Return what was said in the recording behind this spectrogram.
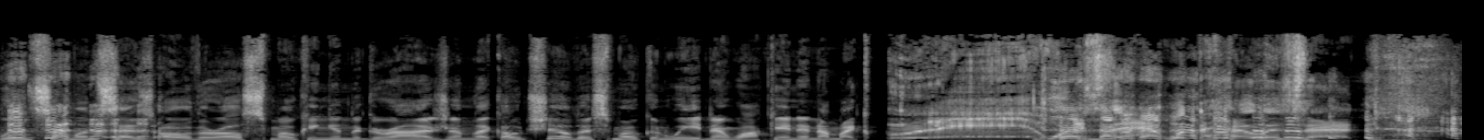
when someone says, "Oh, they're all smoking in the garage," I'm like, "Oh, chill, they're smoking weed." And I walk in and I'm like, "What is that? What the hell is that?"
